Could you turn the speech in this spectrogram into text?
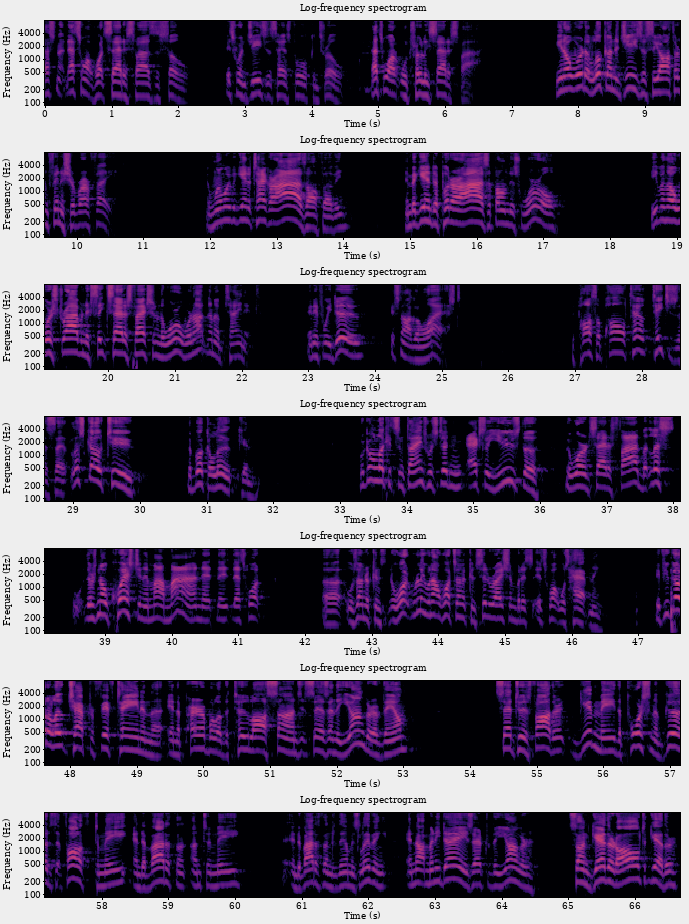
That's not, that's not what satisfies the soul. It's when Jesus has full control. That's what will truly satisfy. You know, we're to look unto Jesus, the author and finisher of our faith. And when we begin to take our eyes off of Him, and begin to put our eyes upon this world, even though we're striving to seek satisfaction in the world, we're not going to obtain it. And if we do, it's not going to last. Apostle Paul teaches us that. Let's go to the book of Luke, and we're going to look at some things which didn't actually use the, the word satisfied, but let's, there's no question in my mind that they, that's what uh, was under what really not what's under consideration, but it's it's what was happening. If you go to Luke chapter 15 in the in the parable of the two lost sons, it says, "And the younger of them said to his father, Give me the portion of goods that falleth to me, and divideth unto me, and divideth unto them his living. And not many days after the younger son gathered all together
